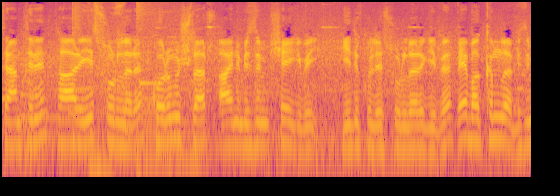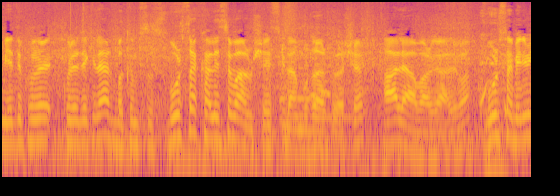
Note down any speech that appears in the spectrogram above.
semtinin tarihi surları korumuşlar. Aynı bizim şey gibi Yedikule surları gibi ve bakımlı. Bizim Yedikule kuledekiler bakımsız. Bursa Kalesi varmış eskiden burada arkadaşlar. Hala var galiba. Bursa benim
